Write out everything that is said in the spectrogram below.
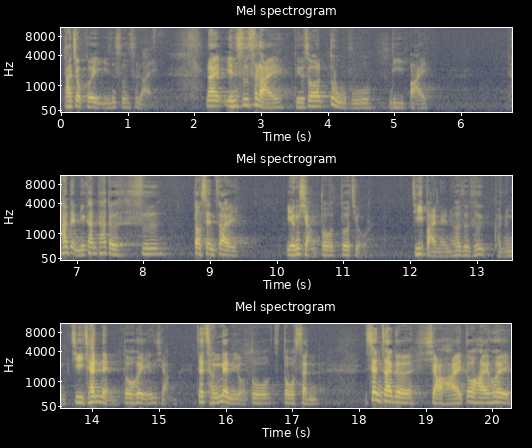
他就可以吟诗出来。那吟诗出来，比如说杜甫、李白，他的你看他的诗到现在影响多多久？几百年，或者是可能几千年都会影响。这层面有多多深？现在的小孩都还会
